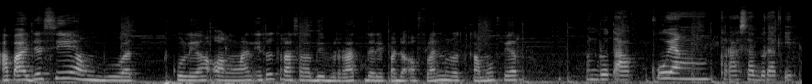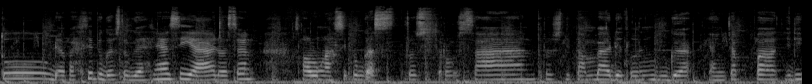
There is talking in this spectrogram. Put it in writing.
Apa aja sih yang buat kuliah online itu terasa lebih berat daripada offline menurut kamu Fir? menurut aku yang kerasa berat itu udah pasti tugas-tugasnya sih ya. Dosen selalu ngasih tugas terus-terusan terus ditambah deadline juga yang cepet. Jadi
